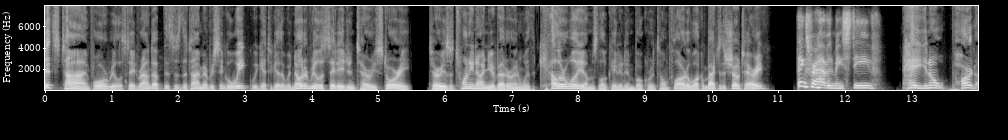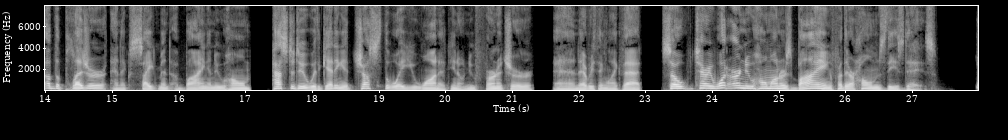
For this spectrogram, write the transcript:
It's time for Real Estate Roundup. This is the time every single week we get together with noted real estate agent Terry Story. Terry is a 29 year veteran with Keller Williams, located in Boca Raton, Florida. Welcome back to the show, Terry. Thanks for having me, Steve. Hey, you know, part of the pleasure and excitement of buying a new home has to do with getting it just the way you want it, you know, new furniture and everything like that. So, Terry, what are new homeowners buying for their homes these days?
